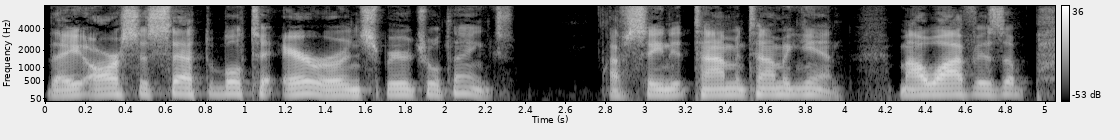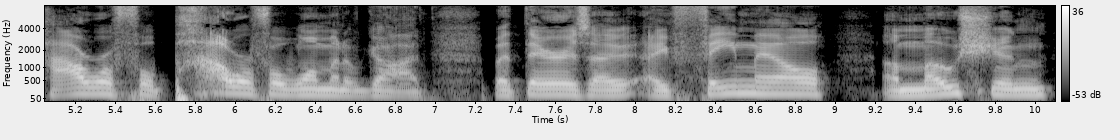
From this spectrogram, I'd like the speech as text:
they are susceptible to error in spiritual things. I've seen it time and time again. My wife is a powerful, powerful woman of God, but there is a, a female emotion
